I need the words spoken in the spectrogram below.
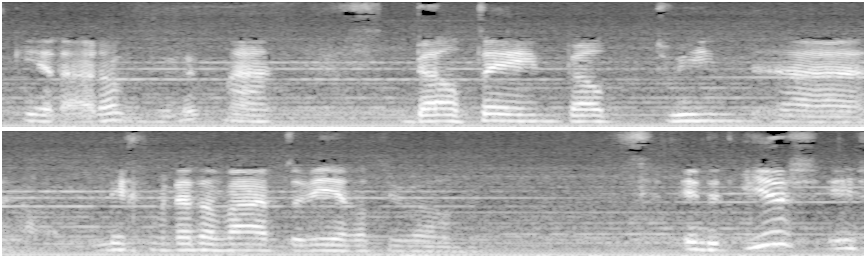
verkeerd uit ook natuurlijk. Maar Beltane, Beltween, eh ligt maar net aan waar op de wereld je woont. In het Iers is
